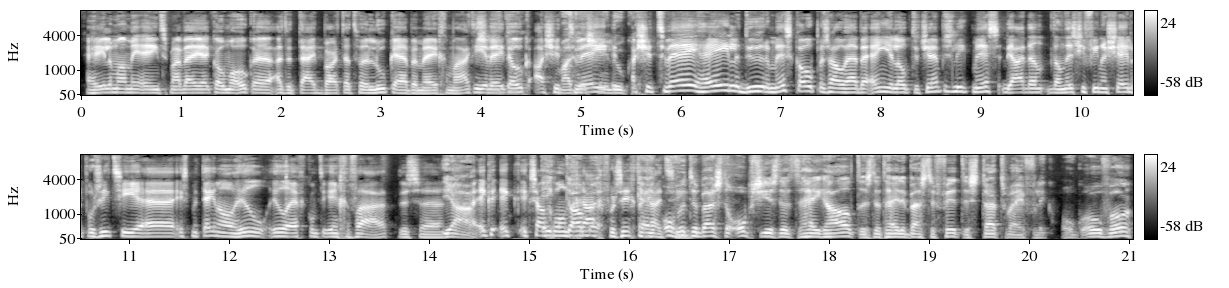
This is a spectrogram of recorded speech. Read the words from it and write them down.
helemaal mee eens. Maar wij komen ook uh, uit de tijd, Bart, dat we Loeken hebben meegemaakt. Je Zeker. weet ook, als je, twee, als je twee hele dure miskopen zou hebben en je loopt de Champions League mis, ja, dan, dan is je financiële positie uh, is meteen al heel, heel erg komt in gevaar. Dus uh, ja, ik, ik, ik zou ik gewoon graag me, voorzichtigheid kijk, Of het de beste optie is dat hij gehaald is, dat hij de beste fit is, daar twijfel ik ook over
